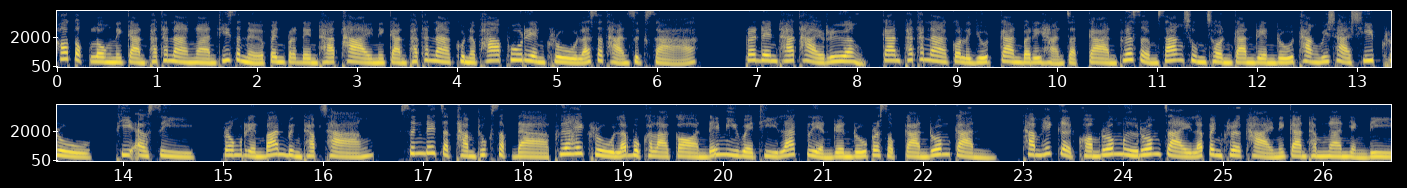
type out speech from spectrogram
ข้อตกลงในการพัฒนางานที่เสนอเป็นประเด็นท้าทายในการพัฒนาคุณภาพผู้เรียนครูและสถานศึกษา ประเด็นท้าทายเรื่อง การพัฒนากลยุทธ์การบริหารจัดการเพื่อเสริมสร้างชุมชนการเรียนรู้ทางวิชาชีพครู PLC โรงเรียนบ้านบึงทับช้าง ซึ่งได้จัดทำทุกสัปดาห์เพื่อให้ครูและบุคลากรได้มีเวทีแลกเปลี่ยนเรียนรู้ประสบการณ์ร่วมกันทำให้เกิดความร่วมมือร่วมใจและเป็นเครือข่ายในการทำงานอย่างดี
